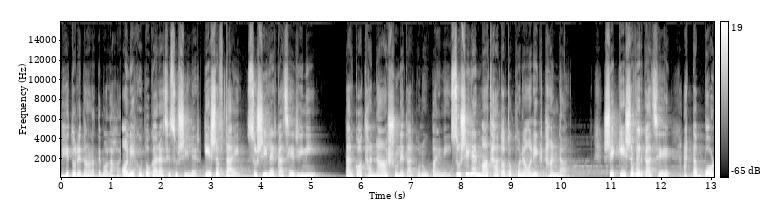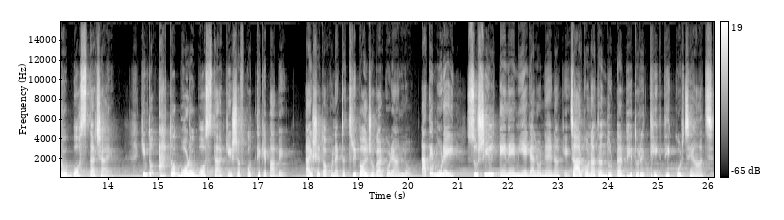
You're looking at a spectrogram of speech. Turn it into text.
ভেতরে দাঁড়াতে বলা হয়। অনেক উপকার আছে সুশীলের। কেশব তাই সুশীলের কাছে ঋণী। তার কথা না শুনে তার কোনো উপায় নেই। সুশীলের মাথা ততক্ষণে অনেক ঠান্ডা। সে কেশবের কাছে একটা বড় বস্তা চায়। কিন্তু এত বড় বস্তা কেশব থেকে পাবে? তাই সে তখন একটা ত্রিপল জোগাড় করে আনলো। তাতে মুড়েই সুশীল টেনে নিয়ে গেল নয়নাকে চারকোনা তন্দুরটার ভেতরে থিক থিক করছে আঁচ।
